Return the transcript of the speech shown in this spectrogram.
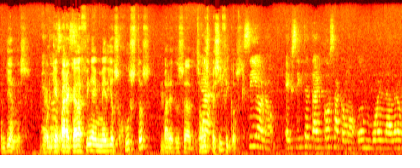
¿entiendes? Porque para cada fin hay medios justos, para, o sea, son Ya. específicos. ¿Sí o no? ¿Existe tal cosa como un buen ladrón?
